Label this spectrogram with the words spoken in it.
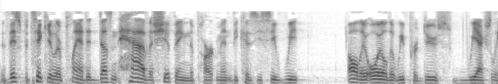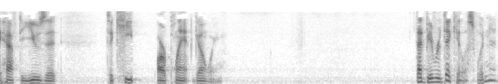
this particular plant it doesn't have a shipping department because you see we all the oil that we produce we actually have to use it to keep our plant going. That'd be ridiculous wouldn't it?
